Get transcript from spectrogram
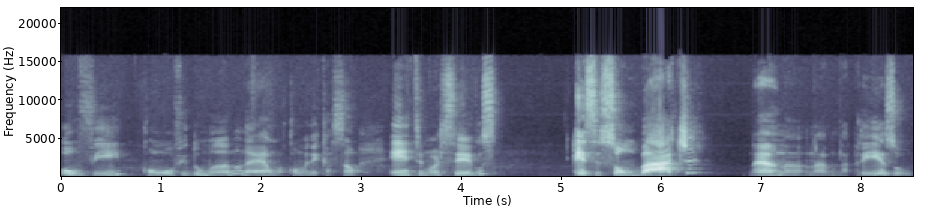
ouvir com o ouvido humano, né? Uma comunicação entre morcegos. Esse som bate né, na, na, na presa, ou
